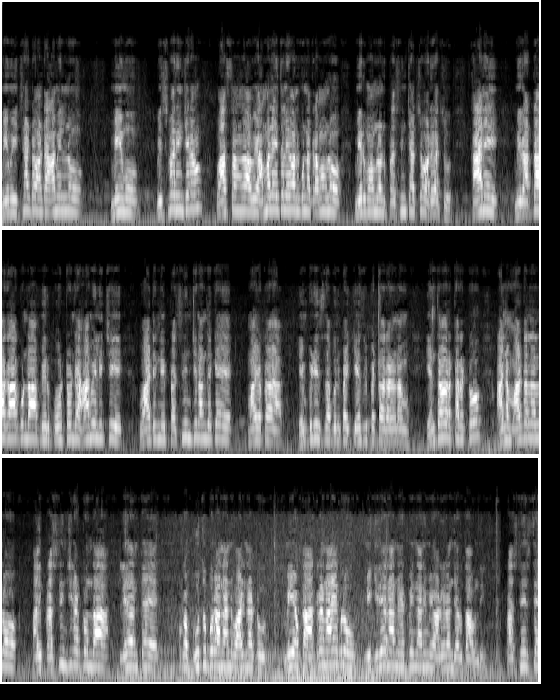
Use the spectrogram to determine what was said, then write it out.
మేము ఇచ్చినటువంటి హామీలను మేము విస్మరించడం వాస్తవంగా అవి అమలైతలేవు అనుకున్న క్రమంలో మీరు మమ్మల్ని ప్రశ్నించవచ్చు అడగచ్చు. కానీ మీరు అట్లా కాకుండా మీరు కోర్టు హామీలు ఇచ్చి వాటిని ప్రశ్నించినందుకే మా యొక్క ఎంపీడీ సభ్యునిపై కేసులు పెట్టారనడం ఎంతవరకు కరెక్ట్? ఆయన మాటలలో అది ప్రశ్నించినట్టుందా? లేదంటే ఒక భూతుపురాణాన్ని వాడినట్టు మీ యొక్క అగ్రనాయకులు మీకు ఇదేనా నేర్పిందని మేము అడగడం జరుగుతూ ఉంది. ప్రశ్నిస్తే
